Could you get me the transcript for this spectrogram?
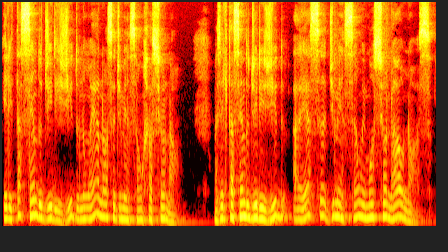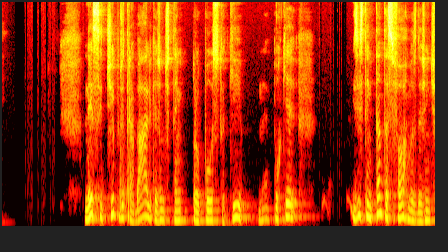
ele está sendo dirigido não é a nossa dimensão racional, mas ele está sendo dirigido a essa dimensão emocional nossa. Nesse tipo de trabalho que a gente tem proposto aqui, né, porque existem tantas formas da gente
